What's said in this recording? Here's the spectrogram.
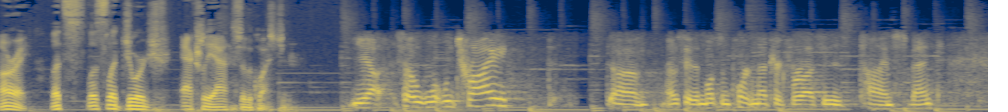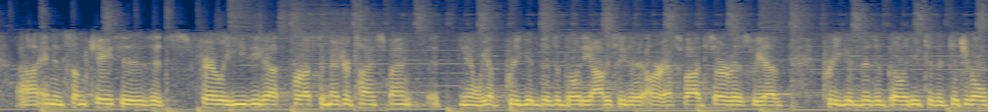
all right, let's let's let George actually answer the question. Yeah. So what we try, um, I would say the most important metric for us is time spent. Uh, and in some cases, it's fairly easy to, for us to measure time spent. It, you know, we have pretty good visibility, obviously, to our SVOD service. We have pretty good visibility to the digital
